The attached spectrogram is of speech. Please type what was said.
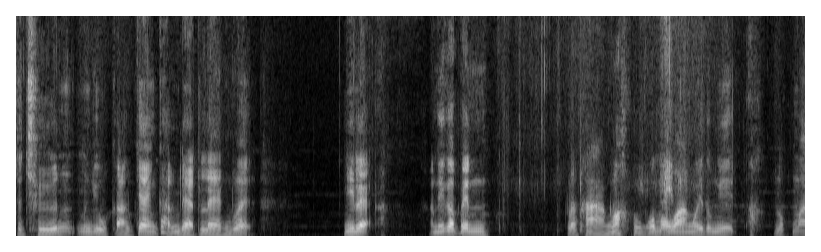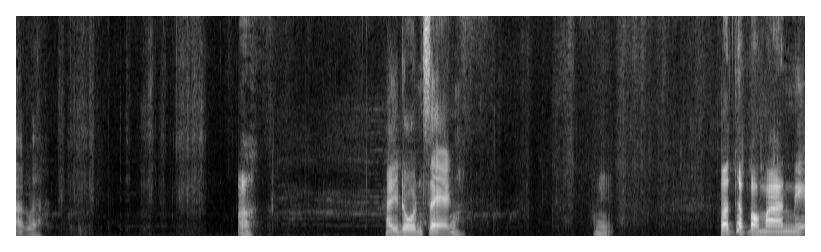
จะชื้น มันอยู่กลางแจ้งกลางแดดแรงด้วย นี่แหละ อันนี้ก็เป็นกระถางเนาะผมก็มาวางไว้ตรงนี้อะรกมากเลยให้โดนแสงนี่ก็จะประมาณนี้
